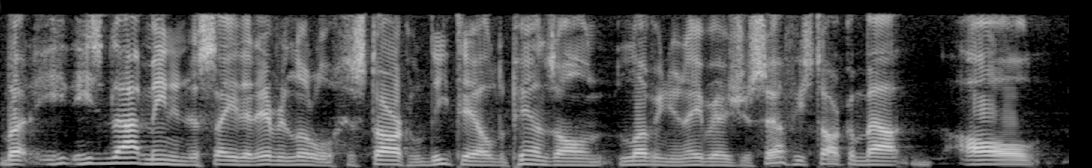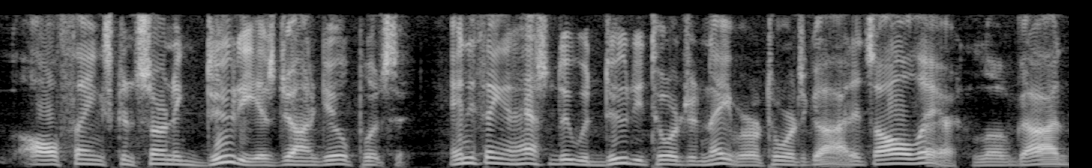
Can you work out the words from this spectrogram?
But he, he's not meaning to say that every little historical detail depends on loving your neighbor as yourself. He's talking about all all things concerning duty, as John Gill puts it. Anything that has to do with duty towards your neighbor or towards God, it's all there. Love God,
